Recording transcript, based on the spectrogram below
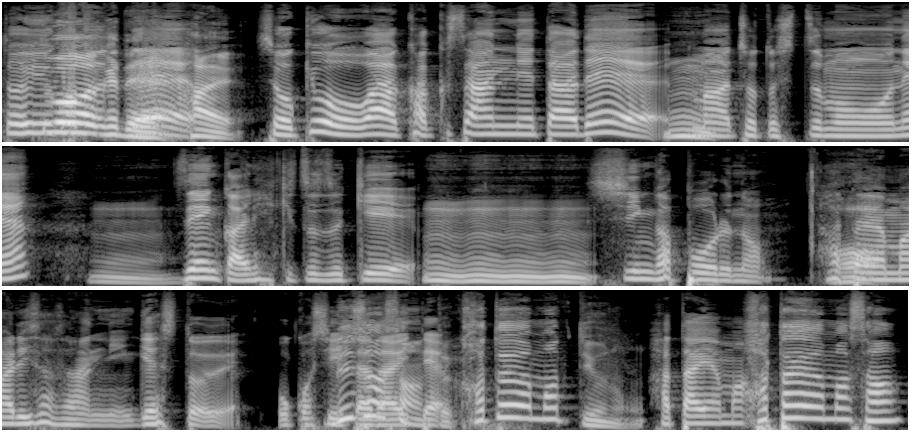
ということでで、はい。そう今日は拡散ネタで、うん。まあちょっと質問をね、うん。前回に引き続き、うんうんうんうん。シンガポールの畑山りささんにゲストでお越しいただいリサさんってて、片山っていうの？畑山、畑山さん？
